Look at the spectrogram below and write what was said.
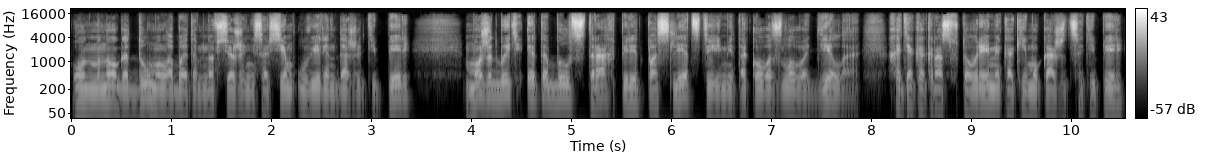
он много думал об этом, но все же не совсем уверен даже теперь, может быть, это был страх перед последствиями такого злого дела, хотя как раз в то время, как ему кажется теперь,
